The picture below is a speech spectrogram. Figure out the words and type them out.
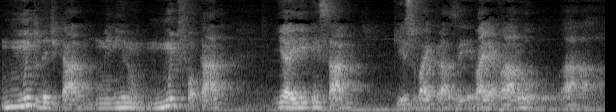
muito dedicado, um menino muito focado, e aí, quem sabe, que isso vai trazer, vai levá-lo a,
